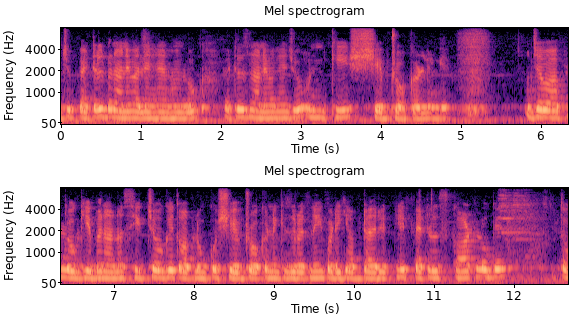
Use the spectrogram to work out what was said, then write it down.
जो पेटल बनाने वाले हैं, हम लोग पेटल्स बनाने वाले हैं, जो उनकी शेप ड्रॉ कर लेंगे। जब आप लोग ये बनाना सीख जाओगे तो आप लोगों को शेप ड्रॉ करने की ज़रूरत नहीं पड़ेगी। आप डायरेक्टली पेटल्स काट लोगे तो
